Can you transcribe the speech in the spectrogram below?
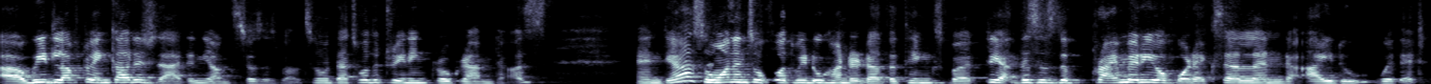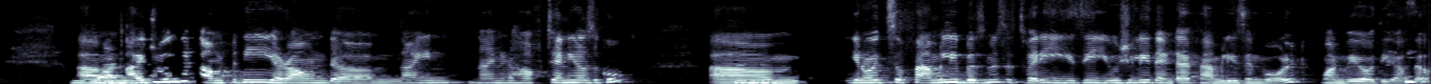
uh, we'd love to encourage that in youngsters as well. So that's what the training program does. And yeah, so on and so forth. We do 100 other things. But yeah, this is the primary of what Excel and I do with it. Um, I joined the company around um, nine, nine and a half, ten years ago. Um, You know, it's a family business. It's very easy. Usually, the entire family is involved, one way or the other.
